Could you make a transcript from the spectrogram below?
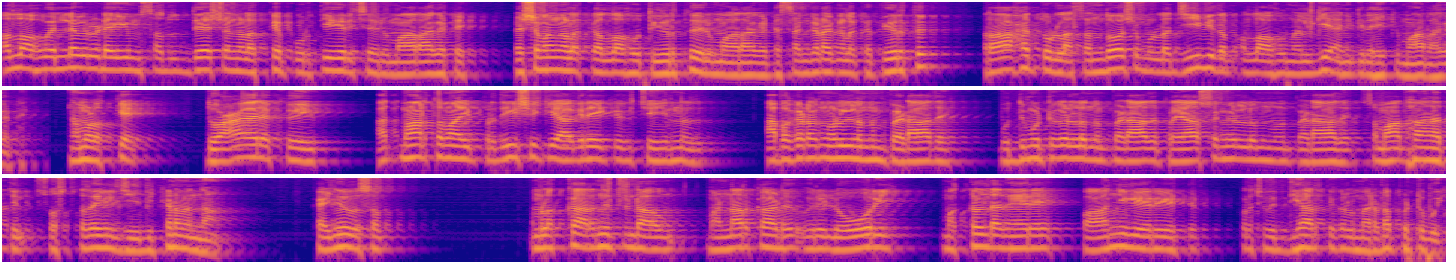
അള്ളാഹു എല്ലാവരുടെയും സതുദ്ദേശങ്ങളൊക്കെ പൂർത്തീകരിച്ച് തരുമാറാകട്ടെ. വിഷമങ്ങളൊക്കെ അള്ളാഹു തീർത്തു തരുമാറാകട്ടെ. സങ്കടങ്ങളൊക്കെ തീർത്ത് റാഹത്തുള്ള സന്തോഷമുള്ള ജീവിതം അള്ളാഹു നൽകി അനുഗ്രഹിക്കുമാറാകട്ടെ. നമ്മളൊക്കെ ദ്വാരക്കുകയും ആത്മാർത്ഥമായി പ്രതീക്ഷിക്കുക ആഗ്രഹിക്കുകയും ചെയ്യുന്നത് അപകടങ്ങളിലൊന്നും പെടാതെ ബുദ്ധിമുട്ടുകളിലൊന്നും പെടാതെ പ്രയാസങ്ങളിലൊന്നും പെടാതെ സമാധാനത്തിൽ സ്വസ്ഥതയിൽ ജീവിക്കണമെന്നാണ്. കഴിഞ്ഞ ദിവസം നമ്മളൊക്കെ അറിഞ്ഞിട്ടുണ്ടാവും മണ്ണാർക്കാട് ഒരു ലോറി മക്കളുടെ നേരെ പാഞ്ഞു കയറിയിട്ട് കുറച്ച് വിദ്യാർത്ഥികൾ മരണപ്പെട്ടു പോയി.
